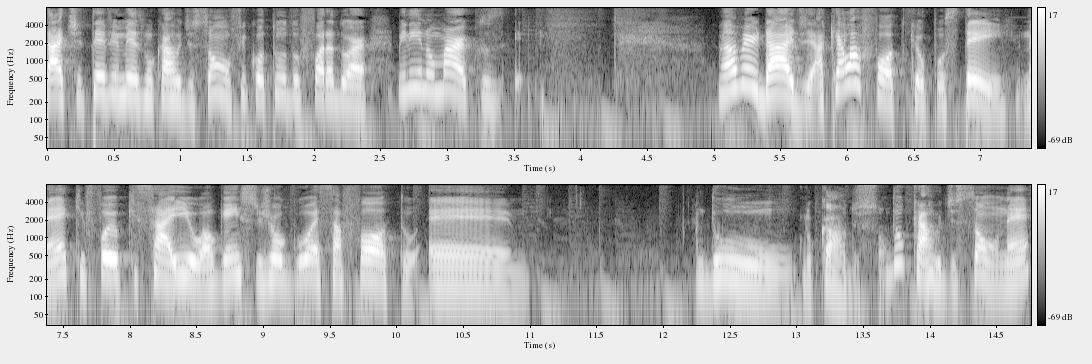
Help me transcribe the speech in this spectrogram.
Tati, teve mesmo carro de som? Ficou tudo fora do ar. Menino Marcos, na verdade, aquela foto que eu postei, né, que foi o que saiu, alguém jogou essa foto é, do Do carro de som. do carro de som, né?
